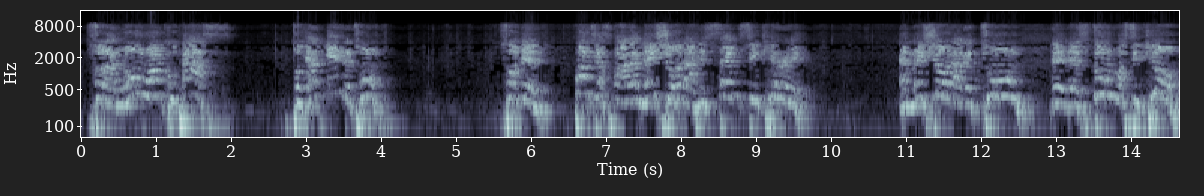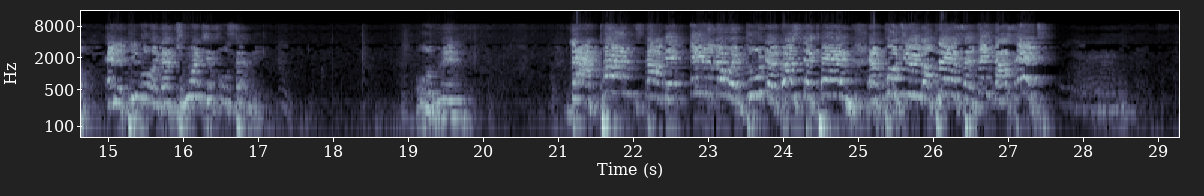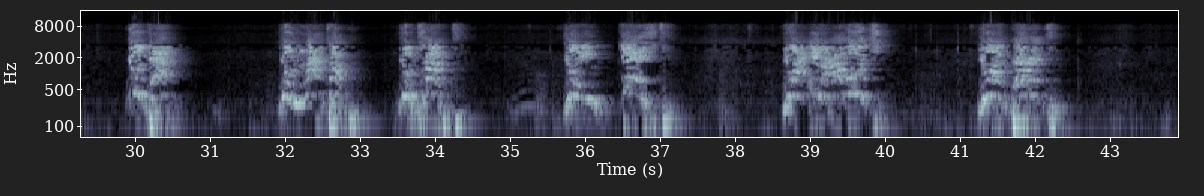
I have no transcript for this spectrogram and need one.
so that no one could pass to get in the tomb. So then Pontius Pilate made sure that he sent security and made sure that the tomb, the, the stone was secure and the people were there 24 7. Oh man. There are times that the enemy will do the best they can and put you in a place and think that's it. You dead. You locked up. You trapped. You engaged. You are in a ambush. You are buried.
